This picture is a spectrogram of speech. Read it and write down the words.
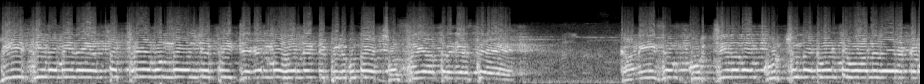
బీసీల మీద ఎంత ప్రేమ ఉందో అని చెప్పి జగన్మోహన్ రెడ్డి పిలుపుతో బస్సు యాత్ర చేస్తే కనీసం కుర్చీలలో కూర్చున్నటువంటి వాళ్ళు లేరు అక్కడ.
